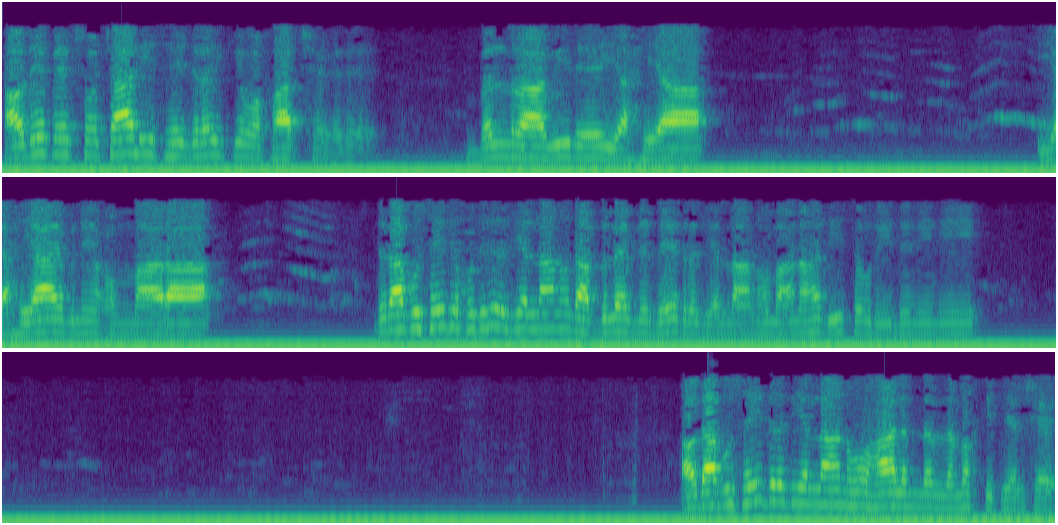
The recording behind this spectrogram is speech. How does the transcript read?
او د 140 هجری کې وفات شوه دی بل راوی دے یحییٰ یحییٰ ابن عمارہ د ابو سعید خدری رضی الله عنه د عبد الله ابن زید رضی الله عنهما نه حدیث اوریدلی دي او د ابو سعید رضی الله عنه حال اندر لمخ کی تیر شه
